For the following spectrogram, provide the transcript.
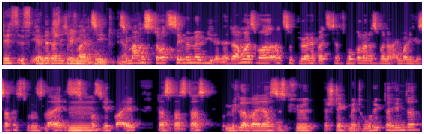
das ist Die der ändern da nicht ihr Verhalten. Punkt. Sie, sie ja. machen es trotzdem immer wieder. Ne? Damals war hat so Piranha Bytes gesagt, hoppala, das war eine einmalige Sache, es tut uns leid, es ist so Mhm. passiert, weil das, das, das. Und mittlerweile hast du das Gefühl, da steckt Methodik dahinter,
